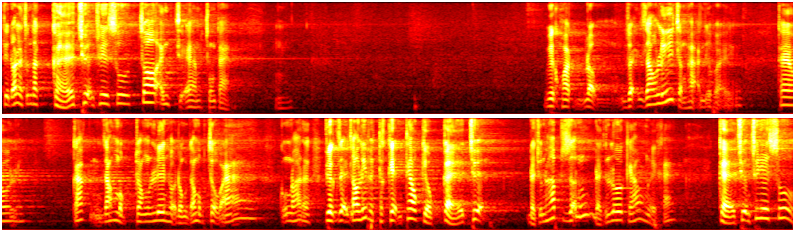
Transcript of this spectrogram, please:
thì đó là chúng ta kể chuyện Chúa Giêsu cho anh chị em chúng ta. Việc hoạt động dạy giáo lý chẳng hạn như vậy theo các giáo mục trong Liên Hội đồng giáo mục châu Á cũng nói là việc dạy giáo lý phải thực hiện theo kiểu kể chuyện để cho nó hấp dẫn, để cho nó lôi kéo người khác. Kể chuyện Chúa Giêsu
